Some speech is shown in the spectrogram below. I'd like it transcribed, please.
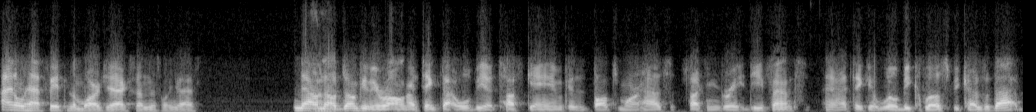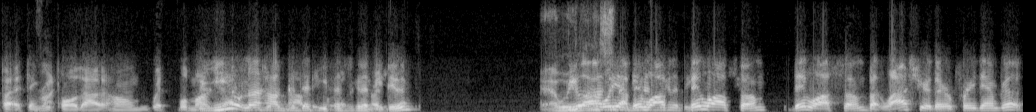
I don't have faith in Lamar Jackson on this one, guys. No, no, don't get me wrong. I think that will be a tough game because Baltimore has fucking great defense, and I think it will be close because of that. But I think we Right. pull it out at home with Lamar. you don't know how good that defense is going to be, dude. Yeah, we You lost. Well, yeah, they lost. They lost some. They lost some, but last year they were pretty damn good.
